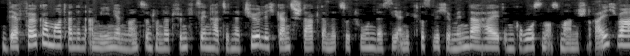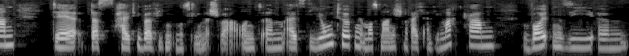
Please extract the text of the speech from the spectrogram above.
der Völkermord an den Armeniern 1915 hatte natürlich ganz stark damit zu tun, dass sie eine christliche Minderheit im großen Osmanischen Reich waren, der das halt überwiegend muslimisch war. Und ähm, als die Jungtürken im Osmanischen Reich an die Macht kamen, wollten sie ähm,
